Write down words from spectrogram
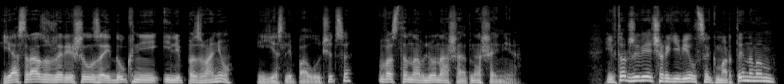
Я сразу же решил, зайду к ней или позвоню, если получится, восстановлю наши отношения. И в тот же вечер явился к Мартыновым,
